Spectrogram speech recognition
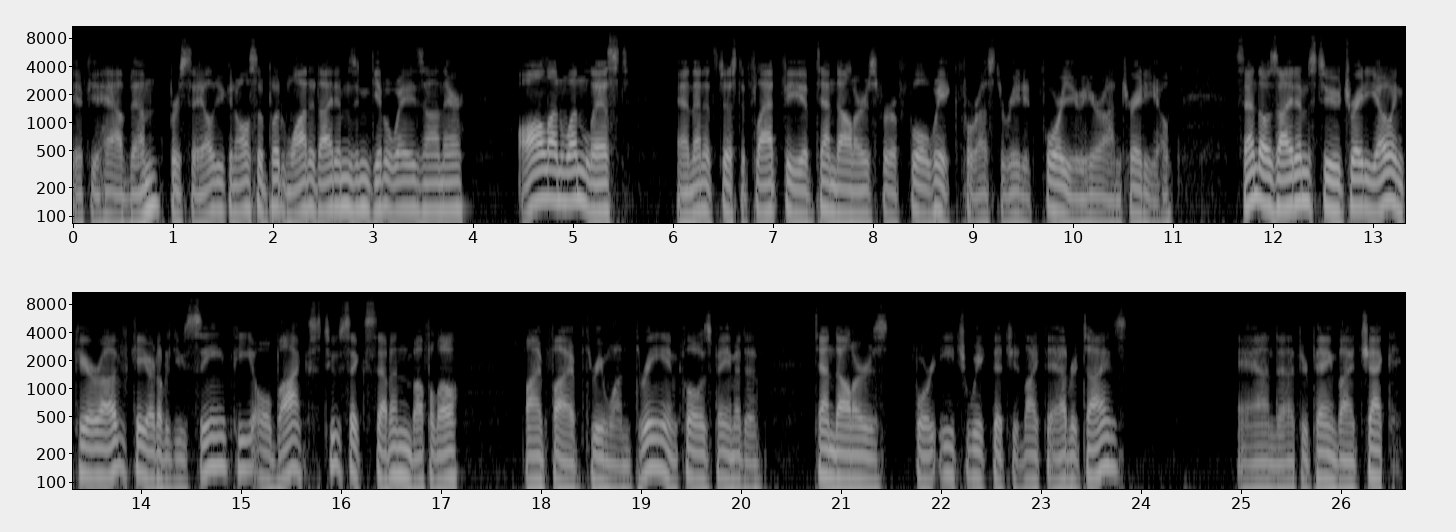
if you have them for sale. You can also put wanted items and giveaways on there all on one list and then it's just a flat fee of $10 for a full week for us to read it for you here on Tradio. Send those items to Tradio in care of KRWC P.O. Box 267 Buffalo 55313 and close payment of $10 for each week that you'd like to advertise. And uh, if you're paying by check,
